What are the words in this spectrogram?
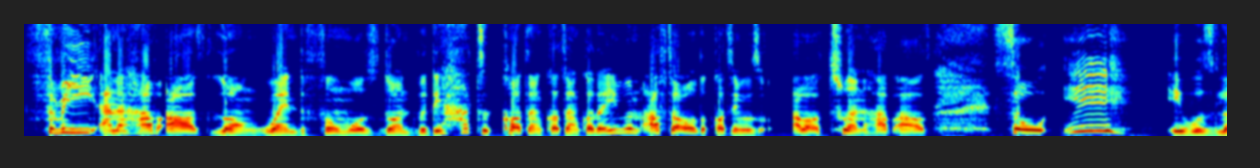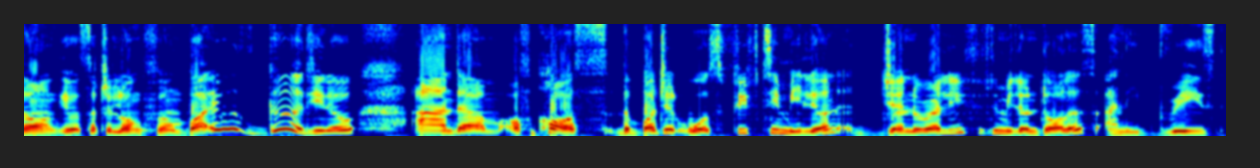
three and a half hours long when the film was done, but they had to cut and cut and cut. And even after all the cutting, it was about two and a half hours. So, eh, it was long. It was such a long film, but it was good, you know. And um, of course, the budget was 50 million, generally 50 million dollars, and it raised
